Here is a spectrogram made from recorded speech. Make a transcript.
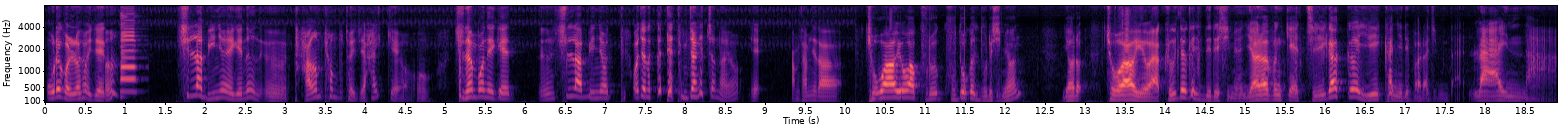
오래 걸려서 이제 어? 신라 미녀에게는 어, 다음 편부터 이제 할게요. 어. 지난번에 이게 어, 신라 미녀 어제는 끝에 등장했잖아요. 예, 감사합니다. 좋아요와 구르, 구독을 누르시면 여러 좋아요와 구독을 누르시면 여러분께 즐겁고 유익한 일이 벌어집니다. 라인나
